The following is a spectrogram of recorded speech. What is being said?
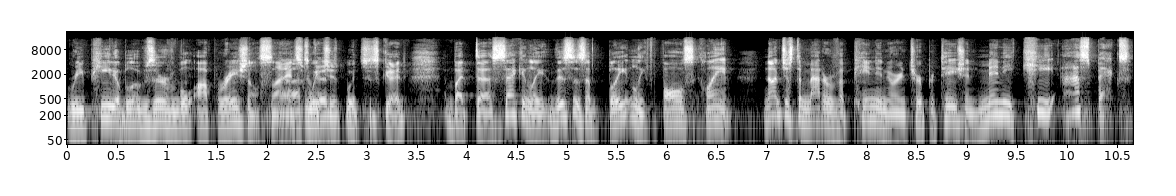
repeatable, observable, operational science, which good. is which is good. But uh, secondly, this is a blatantly false claim. Not just a matter of opinion or interpretation. Many key aspects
